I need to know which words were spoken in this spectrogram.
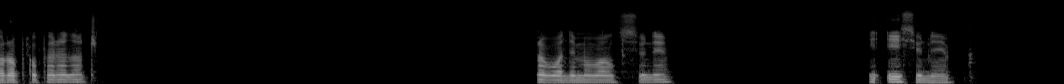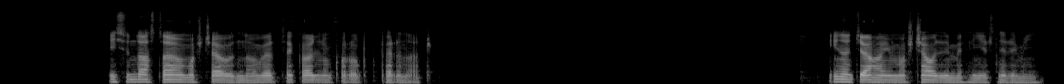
коробку передач. Проводимо вал сюди. І, і сюди. І сюди ставимо ще одну вертикальну коробку передач. І натягуємо ще один механічний ремінь.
